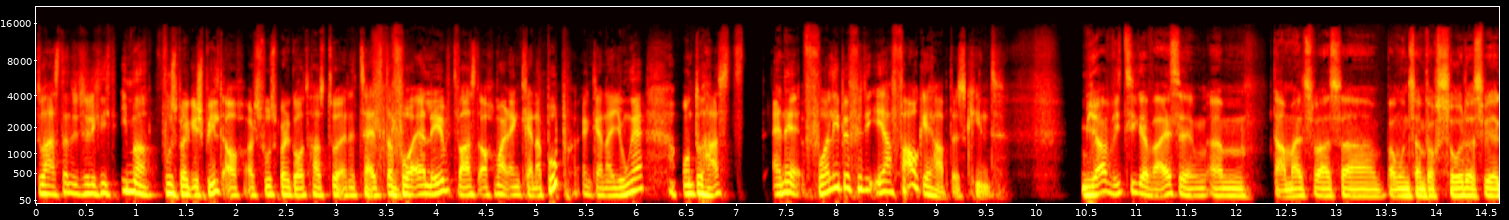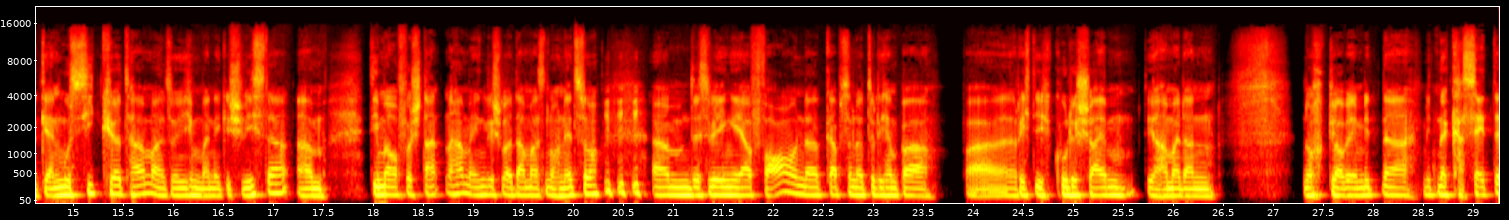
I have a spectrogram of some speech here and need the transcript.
du hast dann natürlich nicht immer Fußball gespielt. Auch als Fußballgott hast du eine Zeit davor erlebt, warst auch mal ein kleiner Bub, ein kleiner Junge und du hast eine Vorliebe für die ERV gehabt als Kind. Ja, witzigerweise. Ähm, damals war es äh, bei uns einfach so, dass wir gern Musik gehört haben, also ich und meine Geschwister, ähm, die wir auch verstanden haben. Englisch war damals noch nicht so. ähm, deswegen ERV und da gab es dann natürlich ein paar, paar richtig coole Scheiben. Die haben wir dann noch, glaube ich, mit einer, mit einer Kassette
